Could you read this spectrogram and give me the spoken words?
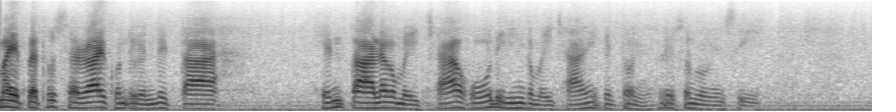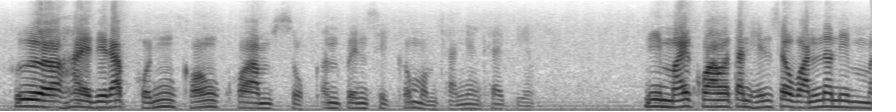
ไม่ประทุษร้ายคนอื่นด้วยตา เห็นตาแล้วก็ไม่อิจฉาหูได้ยินก็ไม่อิจฉานี่เป็นต้นเรียกสมบูรณ์อินทรีย์เพื่อให้ได้รับผลของความสุขอันเป็นสิทธิ์ของหม่อมฉันอย่างแท้จริงนี่หมายความว่าท่านเห็นสวรรค์แล้วนี่แหม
